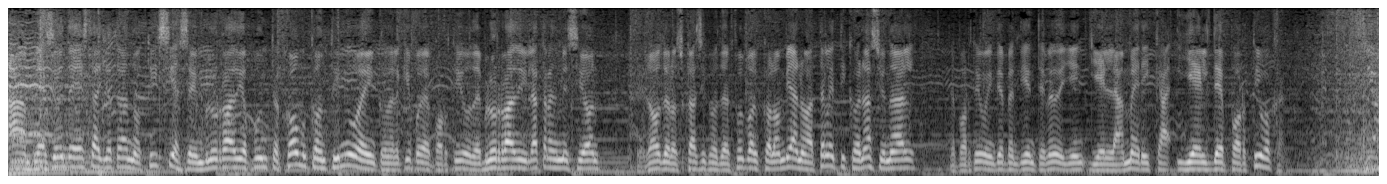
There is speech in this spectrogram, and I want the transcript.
Ampliación de estas y otras noticias en blurradio.com. Continúen con el equipo deportivo de Blue Radio y la transmisión de dos de los clásicos del fútbol colombiano, Atlético Nacional, Deportivo Independiente Medellín y el América y el Deportivo Cali.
